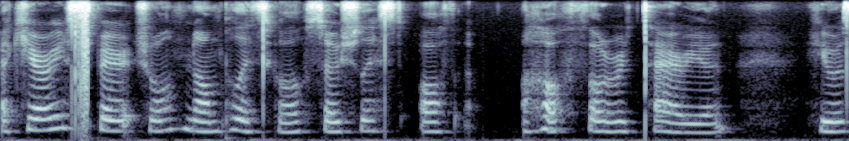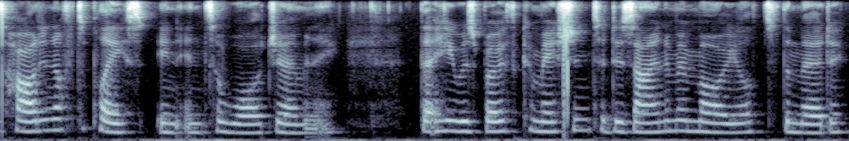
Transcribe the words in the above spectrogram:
A curious spiritual, non political, socialist author- authoritarian, he was hard enough to place in interwar Germany, that he was both commissioned to design a memorial to the murdered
